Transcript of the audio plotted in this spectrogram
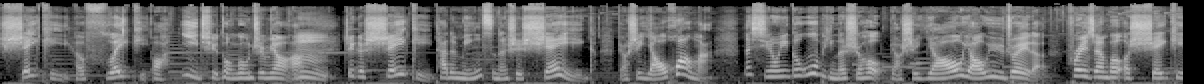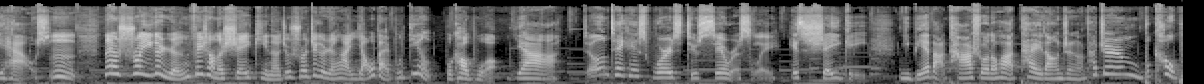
shaky 和 flaky，哇，异曲同工之妙啊。嗯，这个 shaky 它的名词呢是 shake，表示摇晃嘛。那形容一个物品的时候，表示摇摇欲坠的。 For example, a shaky house. 嗯，那要是说一个人非常的 shaky 呢，就是说这个人啊摇摆不定，不靠谱。Yeah, don't take his words too seriously. He's shaky. 你别把他说的话太当真啊，他这人不靠谱。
